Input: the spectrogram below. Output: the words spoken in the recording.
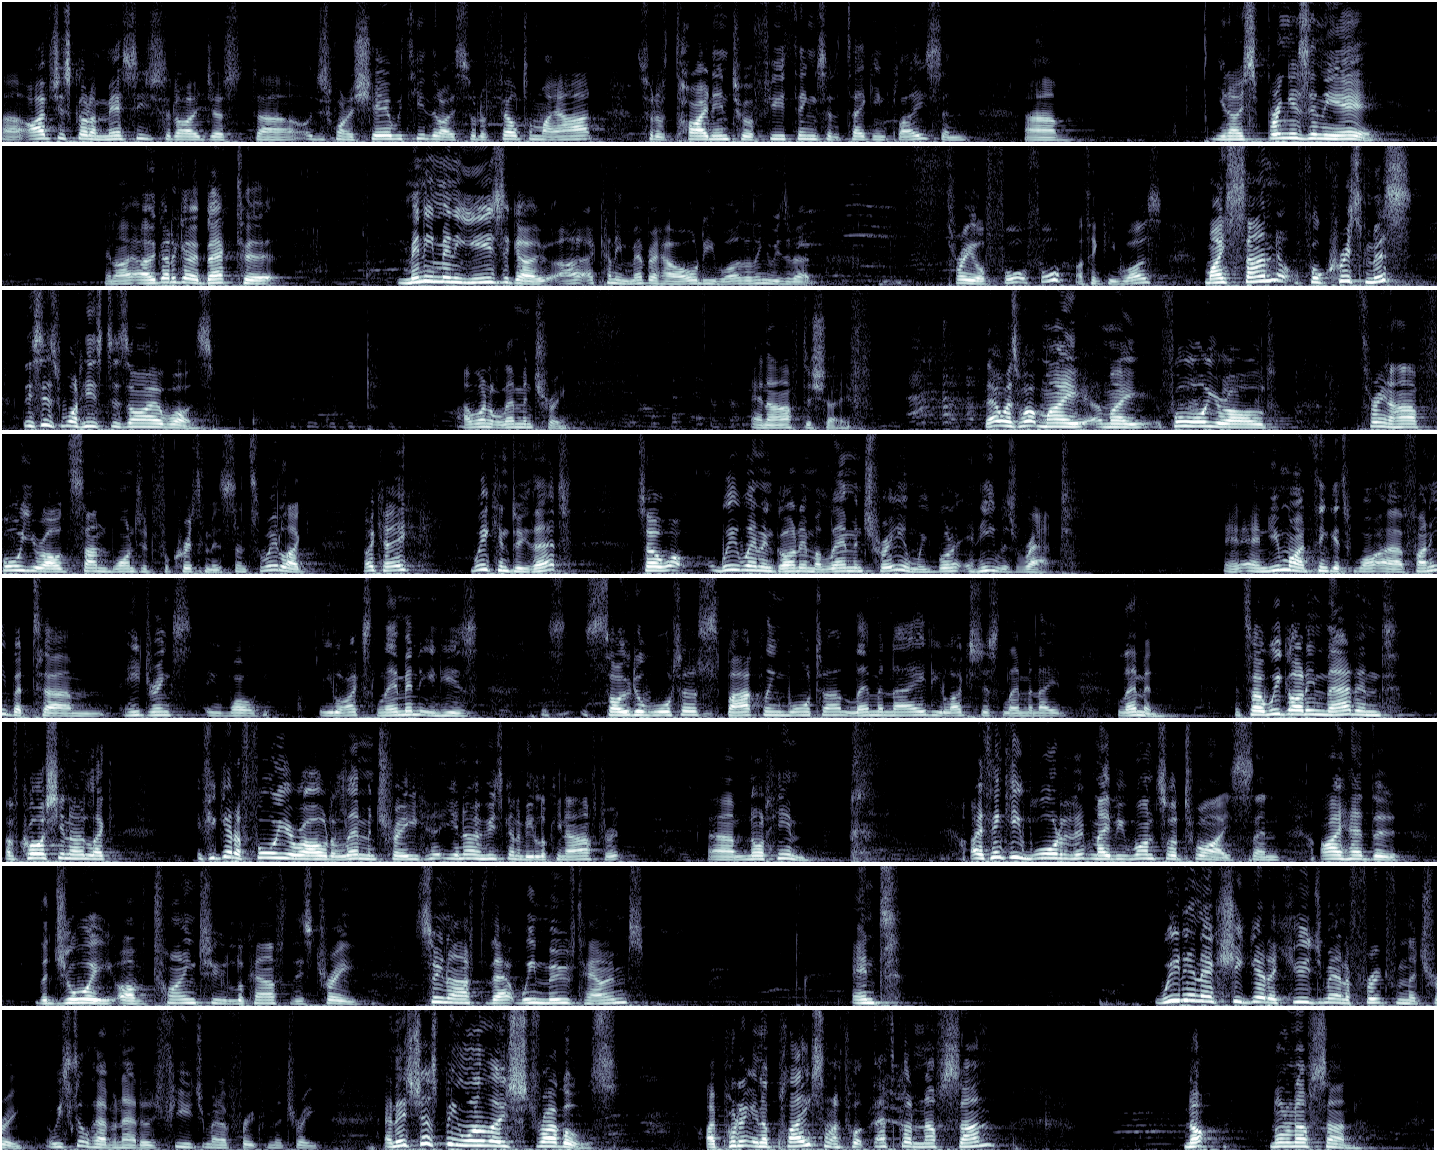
uh, I've just got a message that I just, uh, I just want to share with you that I sort of felt on my heart, sort of tied into a few things that are taking place. And, um, you know, spring is in the air. And I, I've got to go back to many, many years ago. I, I can't even remember how old he was. I think he was about three or four, four, I think he was. My son, for Christmas, this is what his desire was I want a lemon tree and aftershave. That was what my, my four year old, three and a half, four year old son wanted for Christmas. And so we're like, okay, we can do that. So what, we went and got him a lemon tree and, we bought it, and he was wrapped. And, and you might think it's uh, funny, but um, he drinks, well, he likes lemon in his soda water, sparkling water, lemonade. He likes just lemonade, lemon. And so we got him that. And of course, you know, like if you get a four year old a lemon tree, you know who's going to be looking after it? Um, not him. I think he watered it maybe once or twice. And I had the, the joy of trying to look after this tree. Soon after that, we moved homes. And we didn't actually get a huge amount of fruit from the tree. We still haven't had a huge amount of fruit from the tree. And it's just been one of those struggles. I put it in a place and I thought, that's got enough sun. Not, not enough sun.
